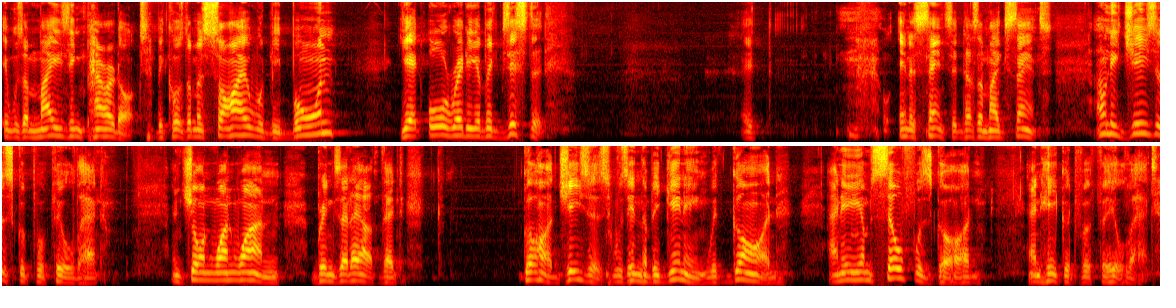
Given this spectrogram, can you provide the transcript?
it was amazing paradox because the Messiah would be born, yet already have existed. It, in a sense, it doesn't make sense. Only Jesus could fulfill that. And John 1 1 brings it out that God, Jesus, was in the beginning with God, and he himself was God, and he could fulfill that.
